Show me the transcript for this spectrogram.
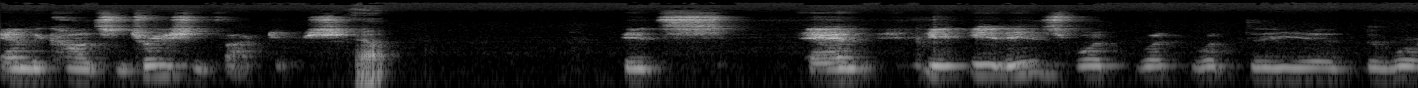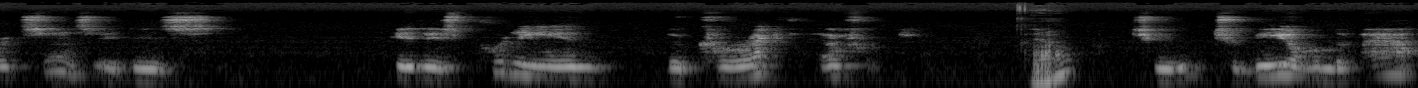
and the concentration factors. Yeah. It's and it, it is what what what the uh, the word says. It is it is putting in the correct effort. Yeah. To to be on the path.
